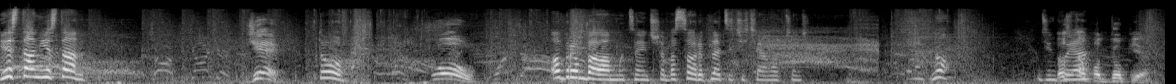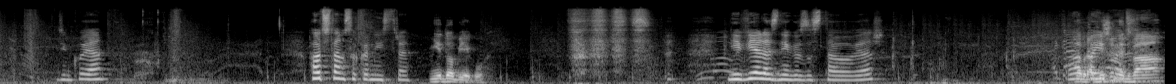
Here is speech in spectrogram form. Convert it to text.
Jest tan, jest tan! Gdzie? Tu! Wow! Obrąbałam mu co nie trzeba, sorry, plecy ci chciałam obciąć. No! Dziękuję, Dostał po dupie. dziękuję. Chodź tam, sokornistry. Nie dobiegł. Niewiele z niego zostało, wiesz? Dobra, Łapaj i bierzemy chodź. dwa.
